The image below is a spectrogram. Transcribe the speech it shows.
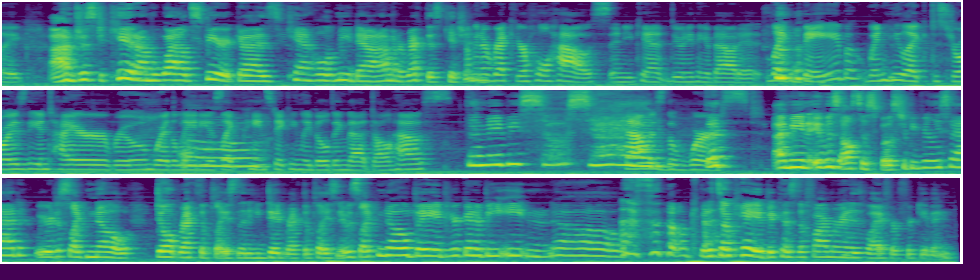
like I'm just a kid. I'm a wild spirit, guys. You can't hold me down. I'm gonna wreck this kitchen. I'm gonna wreck your whole house and you can't do anything about it. Like Babe, when he like destroys the entire room where the lady is like Oh. painstakingly building that dollhouse. That made me so sad. That was the worst. I mean, it was also supposed to be really sad. We were just like, no, don't wreck the place. And then he did wreck the place, and it was like, no, babe, you're gonna be eaten. No. okay. But it's okay because the farmer and his wife are forgiving,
